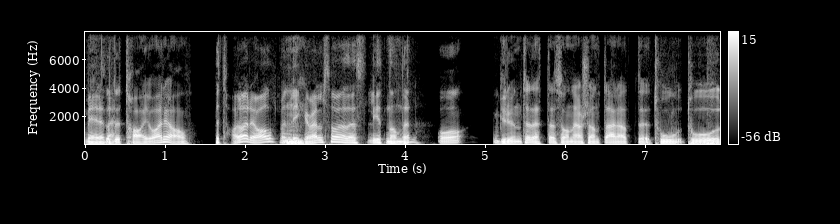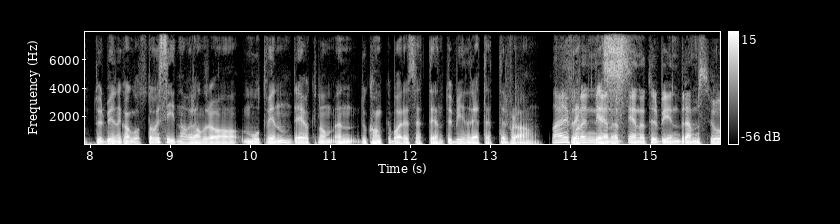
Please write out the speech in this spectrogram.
mer enn det. Så det tar jo areal. Det tar areal, men Mm. likevel så er det liten andel. Og grunnen til dette, sånn jeg har skjønt det, er at eh, to, to turbiner kan godt stå ved siden av hverandre og mot vinden. Det gjør ikke noe, men du kan ikke bare sette en turbin rett etter, for da Nei, for den ene, ene turbinen bremser jo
